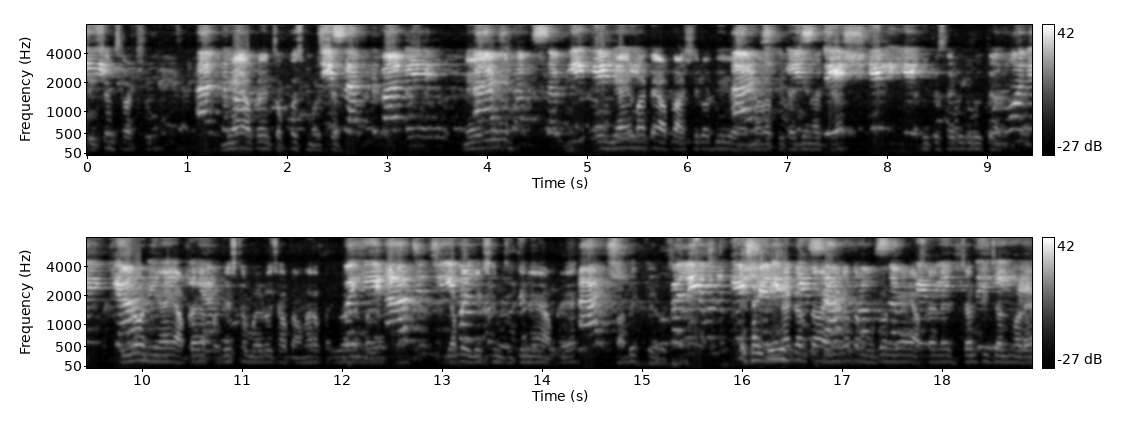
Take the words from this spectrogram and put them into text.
પેશન્સ રાખશું. ન્યાય આપણે ચોક્કસ મળશે. ને એ ન્યાય માટે આપણા આશીર્વાદી મારા પિતાજીના છે. રીતે સાહેબે કીધું ત્યાં એનો ન્યાય આપણે પ્રદેશને મળ્યો છે આપણે અમારા પરિવારને મળ્યો છે. આપણે ઇલેક્શન જીતીને આપણે સાબિત કર્યો છે. એના કરતાં એના કરતાં મોટો ન્યાય આપણને જલ્દથી જલ્દ મળે.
